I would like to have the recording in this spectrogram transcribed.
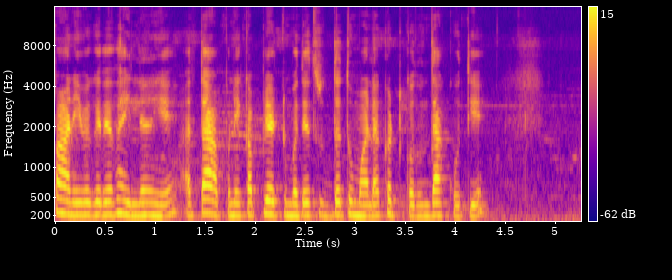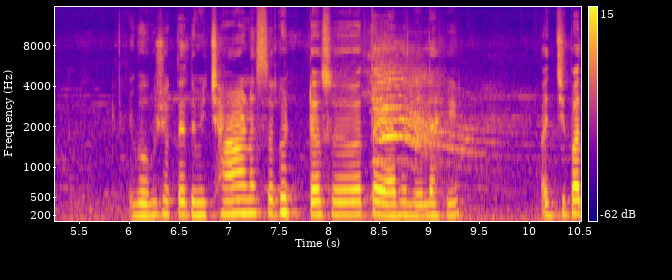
पाणी वगैरे राहिलं नाही आहे आता आपण एका प्लेटमध्ये सुद्धा तुम्हाला कट करून दाखवते बघू शकता तुम्ही छान असं घट्ट असं तयार झालेलं आहे. अजिबात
